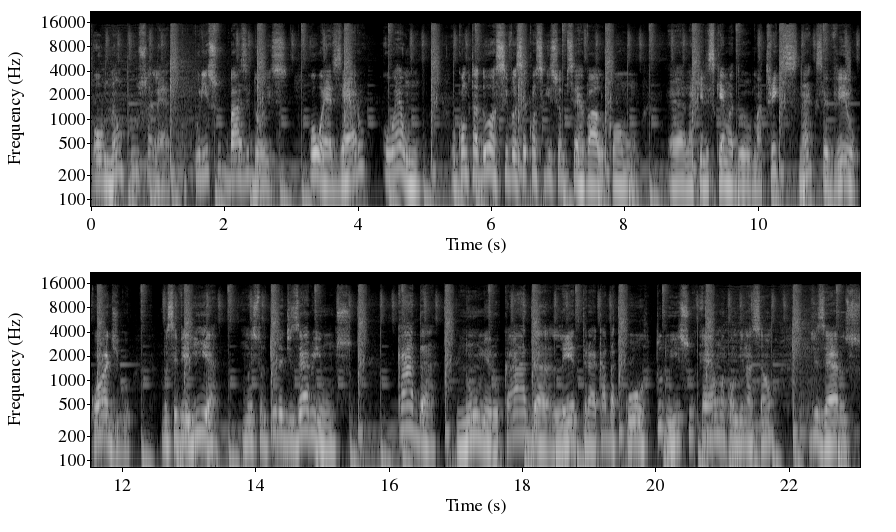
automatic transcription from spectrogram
ou não pulso elétrico. Por isso, base 2, ou é 0 ou é 1. Um. O computador, se você conseguisse observá-lo como é, naquele esquema do Matrix, né, que você vê o código, você veria uma estrutura de zero e uns. Cada número, cada letra, cada cor, tudo isso é uma combinação de zeros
